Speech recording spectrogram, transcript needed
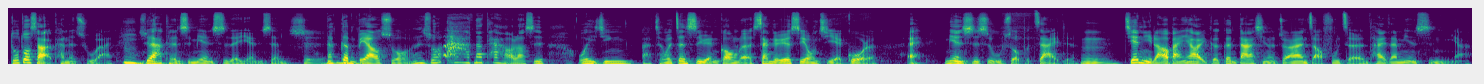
多多少少看得出来，嗯、所以它可能是面试的延伸。是，那更不要说，你说啊，那太好了，是，我已经啊成为正式员工了，三个月试用期也过了，哎，面试是无所不在的。嗯，今天你老板要一个更大型的专案找负责人，他也在面试你啊。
